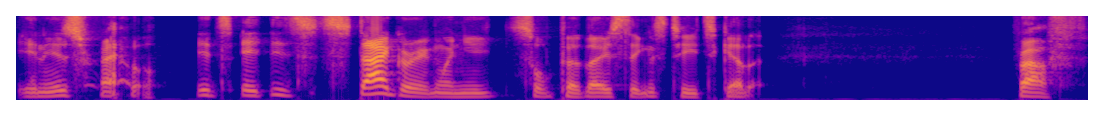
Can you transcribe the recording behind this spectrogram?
in Israel. It's it, it's staggering when you sort of put those things two together. Ralph.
